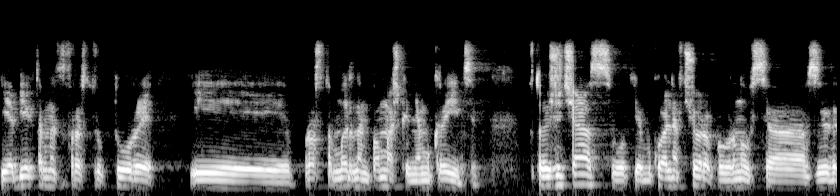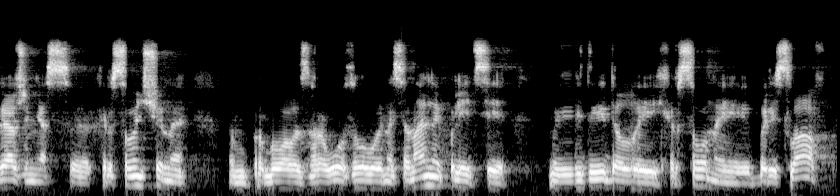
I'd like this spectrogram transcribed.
і об'єктам інфраструктури, і просто мирним помешканням українців. В той же час, от я буквально вчора повернувся з відрядження з Херсонщини. Ми пробували з головою- національної поліції. Ми відвідали і Херсон, і Беріслав,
